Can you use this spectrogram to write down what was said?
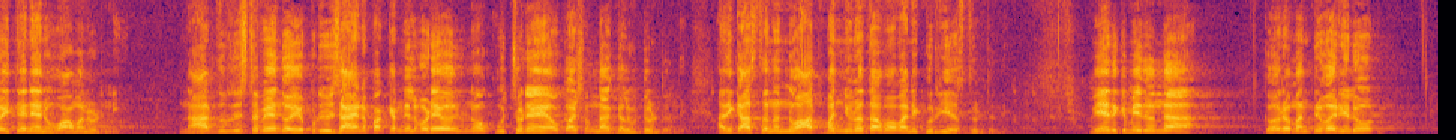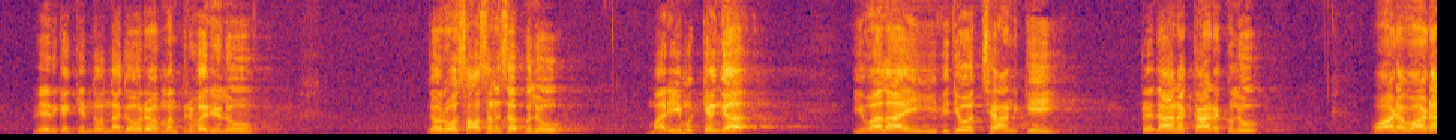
అయితే నేను వామనుడిని. నా దురదృష్టమేందో ఎప్పుడు చూసి ఆయన పక్కన నిలబడేనో కూర్చునే అవకాశం నాకు కలుగుతుంటుంది. అది కాస్త నన్ను ఆత్మ న్యూనతాభావానికి గురి చేస్తుంటుంది. వేదిక మీద ఉన్న గౌరవ మంత్రివర్యులు వేదిక కింద ఉన్న గౌరవ మంత్రివర్యులు గౌరవ శాసనసభ్యులు మరీ ముఖ్యంగా ఇవాళ ఈ విజయోత్సవానికి ప్రధాన కారకులు వాడవాడా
